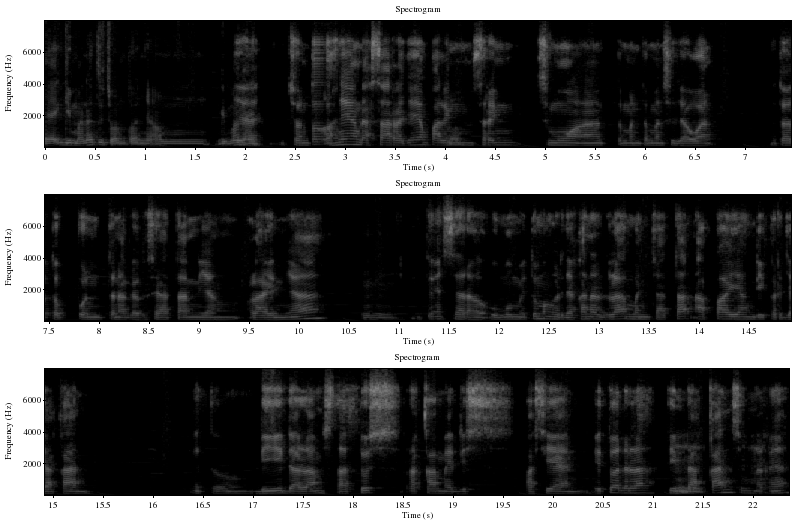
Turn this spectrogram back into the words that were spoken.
kayak gimana tuh contohnya? Ya, gimana? contohnya yang dasar aja yang paling sering semua teman-teman sejawat itu ataupun tenaga kesehatan yang lainnya Hmm. itu yang secara umum itu mengerjakan adalah mencatat apa yang dikerjakan itu di dalam status rekam medis pasien itu adalah tindakan sebenarnya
